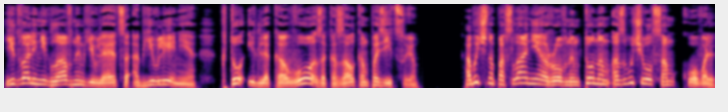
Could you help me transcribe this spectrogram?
едва ли не главным является объявление, кто и для кого заказал композицию. Обычно послание ровным тоном озвучивал сам Коваль.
